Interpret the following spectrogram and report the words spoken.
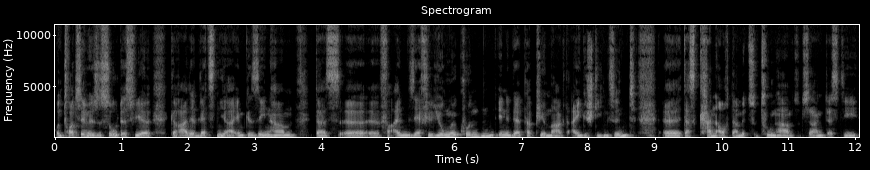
und trotzdem ist es so, dass wir gerade im letzten Jahr eben gesehen haben, dass äh, vor allem sehr viel junge Kunden in den Wertpapiermarkt eingestiegen eingestiegen sind. Äh, das kann auch damit zu tun haben, sozusagen, dass die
